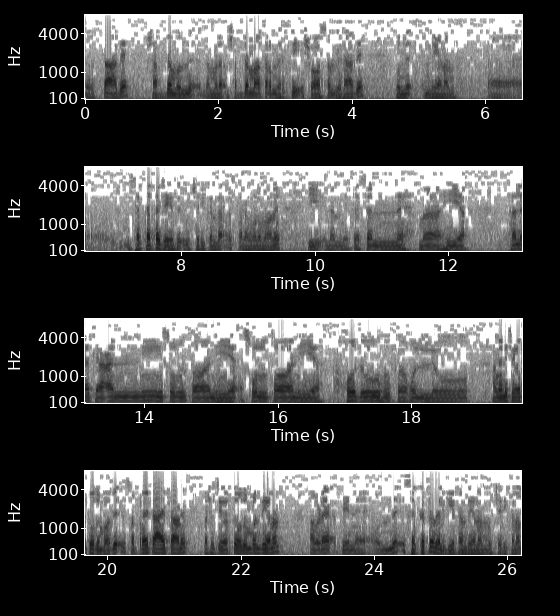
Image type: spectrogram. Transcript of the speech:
നിർത്താതെ ശബ്ദമൊന്ന് നമ്മുടെ ശബ്ദം മാത്രം നിർത്തി ശ്വാസം വിടാതെ ഒന്ന് എന്ത് ചെയ്യണം ആ, സക്കത്ത ചെയ്ത് ഉച്ചരിക്കേണ്ട സ്ഥലങ്ങളുമാണ് ഈ ലം യതസന്നഹ് മാ ഹിയ هلك عني سلطانية سلطانية خذوه فغلوه അങ്ങനെ ചേർത്ത് ഓതുമ്പോൾ അത് സെപ്പറേറ്റ് ആയിട്ടാണ് പക്ഷെ ചേർത്ത് ഓതുമ്പോൾ എന്ത് ചെയ്യണം അവിടെ പിന്നെ ഒന്ന് സെക്കത്ത് നൽകിയിട്ട് എന്ത് ചെയ്യണം? ഉച്ചരിക്കണം.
